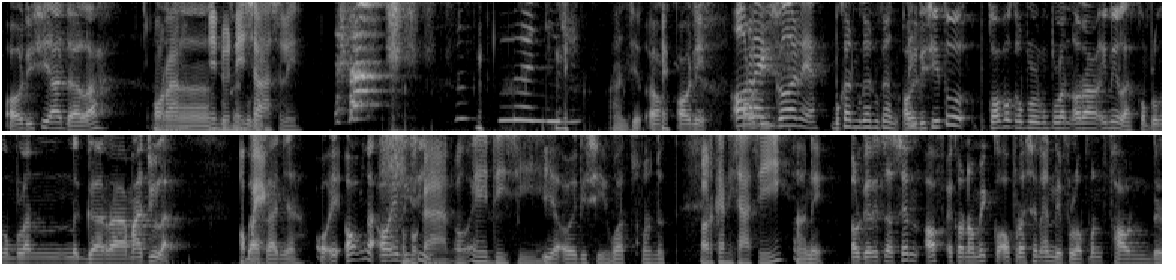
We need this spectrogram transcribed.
OEDC adalah Orang eh, Indonesia bukan, asli. bukan. Anjir. Oh, oh ini. Oregon OEDC ya? Bukan, bukan, bukan. OEDC itu kok kumpulan-kumpulan orang inilah, kumpulan-kumpulan negara maju lah. OPEC. Bahasanya. Oh, eh, oh enggak, Oh, OEDC. bukan. OEDC. Iya, OEDC. What what? Organisasi. Ah, nih. Organization of Economic Cooperation and Development Founder.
